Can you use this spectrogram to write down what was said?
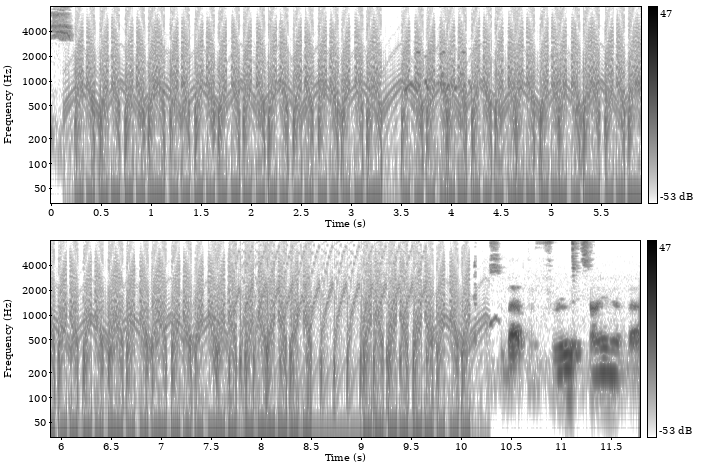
get. It's about the fruit, it's not even about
